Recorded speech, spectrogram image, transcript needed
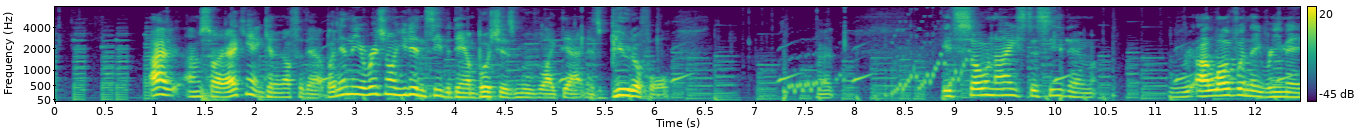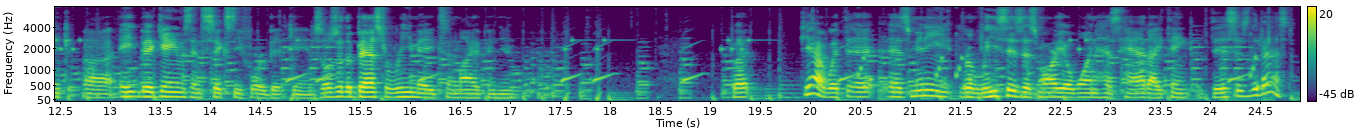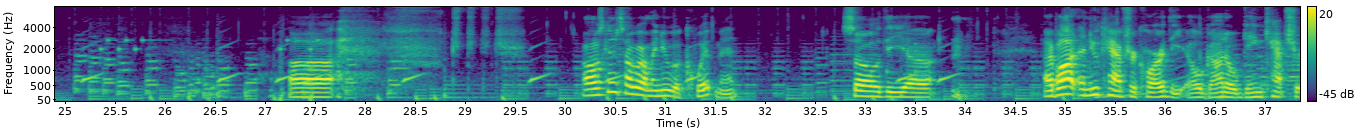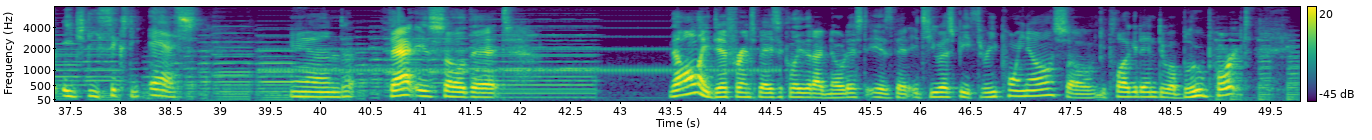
I, I'm sorry, I can't get enough of that. But in the original, you didn't see the damn bushes move like that, and it's beautiful. But it's so nice to see them. I love when they remake 8-bit uh, games and 64-bit games. Those are the best remakes, in my opinion. But yeah, with uh, as many releases as Mario 1 has had, I think this is the best. Uh, I was going to talk about my new equipment. So the uh, I bought a new capture card, the Elgato Game Capture HD 60S, and that is so that the only difference basically that I've noticed is that it's USB 3.0, so you plug it into a blue port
